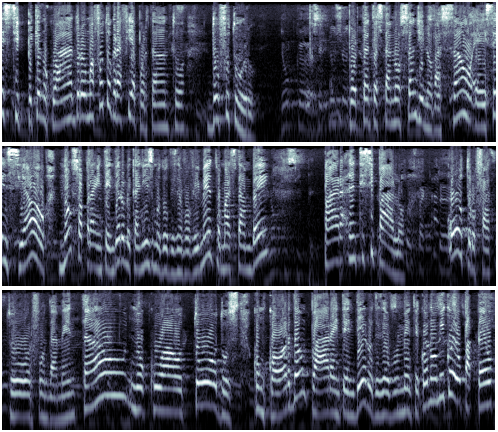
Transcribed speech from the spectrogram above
Este pequeno quadro é uma fotografia, portanto, do futuro. Portanto, esta noção de inovação é essencial não só para entender o mecanismo do desenvolvimento, mas também para antecipá-lo. Outro fator fundamental no qual todos concordam para entender o desenvolvimento econômico é o papel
